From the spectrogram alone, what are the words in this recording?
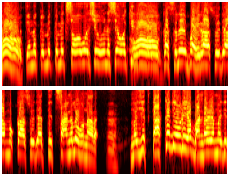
हो हो तर त्यानं कमीत कमी एक सव्वा वर्ष होईना सेवा केली हो पाहिजे. कसले बहिरा असू द्या मुक्का असू द्या ते चांगलं होणार आहे. हा. म्हणजे ताकद एवढी ह्या भंडाऱ्यामध्ये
